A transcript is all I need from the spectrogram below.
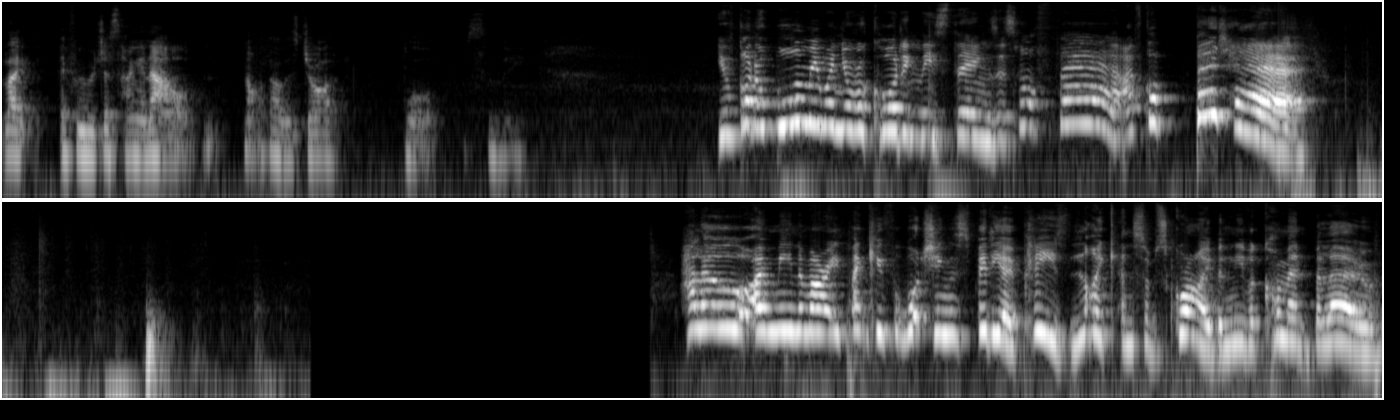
like, if we were just hanging out, not if I was John or somebody. You've got to warn me when you're recording these things. It's not fair. I've got bed hair. Hello, I'm Mina Murray. Thank you for watching this video. Please like and subscribe and leave a comment below.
